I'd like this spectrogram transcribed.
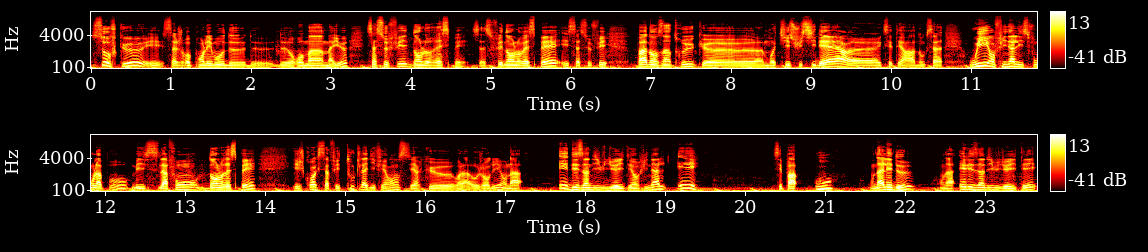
Sauf que, et ça, je reprends les mots de, Romain Mailleux, ça se fait dans le respect. Ça se fait dans le respect et ça se fait pas dans un truc euh, à moitié suicidaire, euh, etc. Donc, ça, oui, en finale, ils se font la peau, mais ils se la font dans le respect. Et je crois que ça fait toute la différence. C'est-à-dire que voilà, aujourd'hui, on a et des individualités en finale et c'est pas où, on a les deux. On a et les individualités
